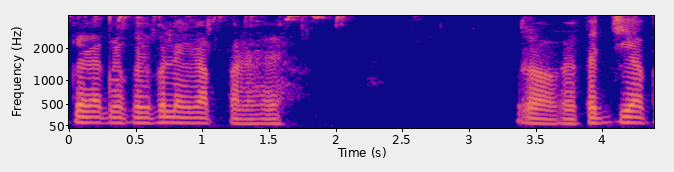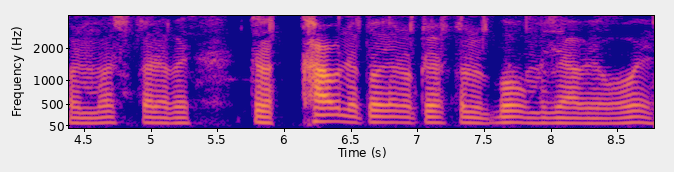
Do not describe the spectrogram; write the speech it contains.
ગ્રાહકને પછી બનાવીને આપવાના છે. જો ભાઈ ભજીયા પણ મસ્ત અને ભાઈ તમે ખાવ ને તો એનો ટેસ્ટ તમને બહુ મજા આવે એવો હોય.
